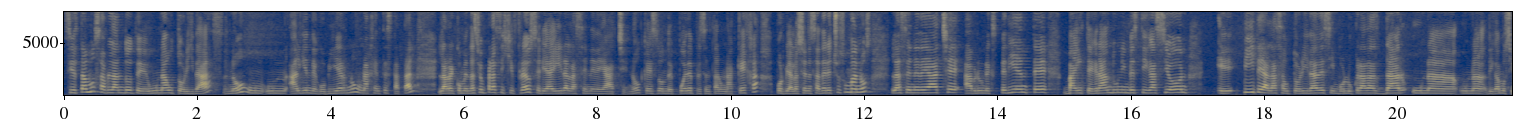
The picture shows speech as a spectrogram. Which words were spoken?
Si estamos hablando de una autoridad, ¿no? Un, alguien de gobierno, un agente estatal, la recomendación para Sigifredo sería ir a la CNDH, ¿no? Que es donde puede presentar una queja por violaciones a derechos humanos. La CNDH abre un expediente, va integrando una investigación, eh, pide a las autoridades involucradas dar una, una, digamos,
